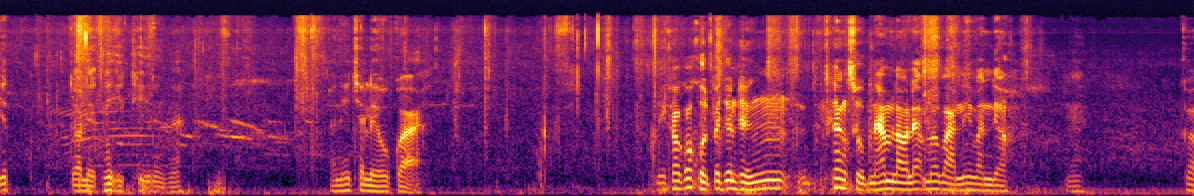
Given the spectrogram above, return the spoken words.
ยึดตัวเหล็กนี่อีกทีหนึ่งนะ อันนี้จะเร็วกว่า นี่เขาก็ขุดไปจนถึงเครื่องสูบน้ำเราแล้วเมื่อวานนี้วันเดียวนะก็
